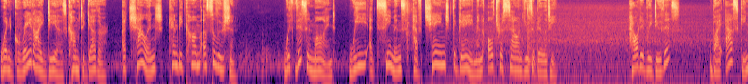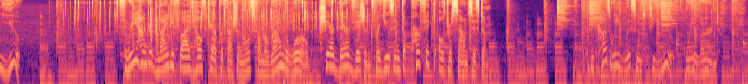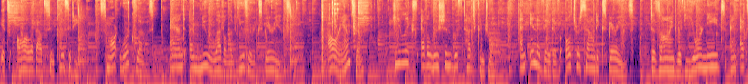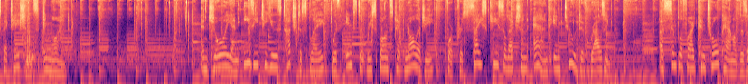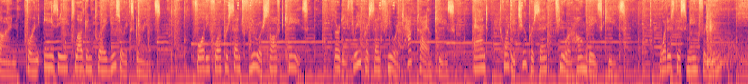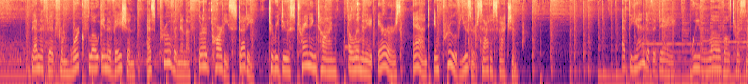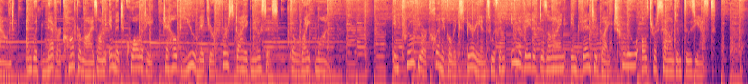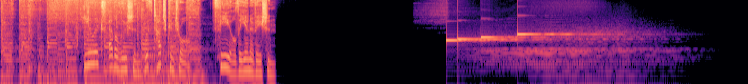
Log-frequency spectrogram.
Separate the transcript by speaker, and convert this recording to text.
Speaker 1: When great ideas come together, a challenge can become a solution. With this in mind, we at Siemens have changed the game in ultrasound usability. How did we do this? By asking you. 395 healthcare professionals from around the world shared their vision for using the perfect ultrasound system. Because we listened to you, we learned. It's all about simplicity, smart workflows, and a new level of user experience. Our answer? HELX Evolution with Touch Control, an innovative ultrasound experience designed with your needs and expectations in mind. Enjoy an easy-to-use touch display with instant response technology for precise key selection and intuitive browsing a simplified control panel design for an easy plug-and-play user experience. 44% fewer soft keys, 33% fewer tactile keys, and 22% fewer home base keys. What does this mean for you? Benefit from workflow innovation as proven in a third-party study to reduce training time, eliminate errors, and improve user satisfaction. At the end of the day, we love ultrasound and would never compromise on image quality to help you make your first diagnosis the right one. Improve your clinical experience with an innovative design invented by true ultrasound enthusiasts. HELX Evolution with touch control. Feel the innovation.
